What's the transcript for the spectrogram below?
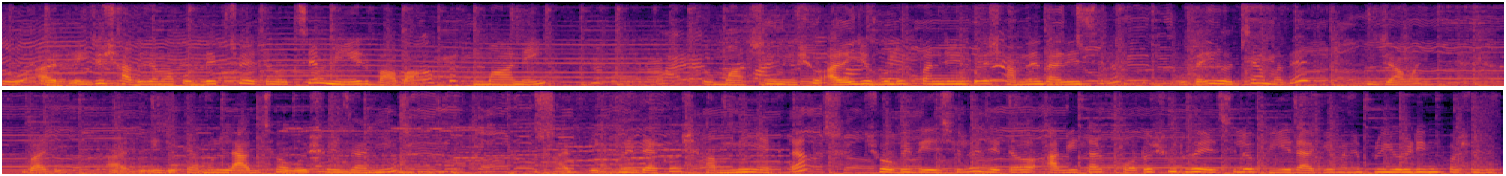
তো আর এই যে সাদা জামা কাপড় দেখছ, এটা হচ্ছে মেয়ের বাবা, মা নেই। তো মাসি। মেশো আর এই যে হলুদ পাঞ্জাবি করে সামনে দাঁড়িয়েছিল, ওটাই হচ্ছে আমাদের জামাই বাড়ি। আর এই যে কেমন লাগছে অবশ্যই জানিও। আর এখানে দেখো, সামনেই একটা ছবি দিয়েছিল, যেটা আগেকার ফটোশ্যুট হয়েছিল, বিয়ের আগে মানে প্রি ওয়েডিং ফটোশ্যুট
